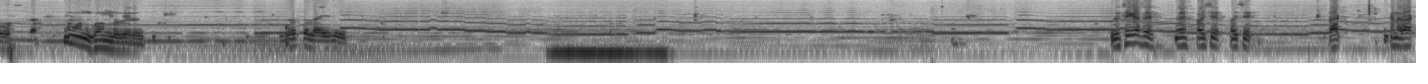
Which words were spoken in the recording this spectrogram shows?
অবস্থা? কেমন গন্ধ বেরোচ্ছে। যত নাই রে। ঠিক আছে। হয়েছে হয়েছে। রাখ এখানে রাখ।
